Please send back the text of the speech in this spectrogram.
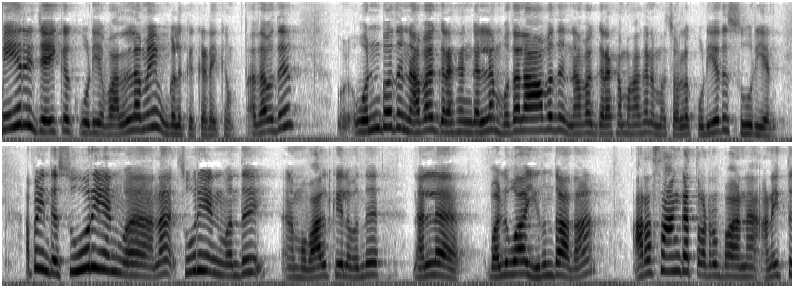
மீறி ஜெயிக்கக்கூடிய வல்லமை உங்களுக்கு கிடைக்கும். அதாவது ஒன்பது நவ கிரகங்களில் முதலாவது நவ கிரகமாக நம்ம சொல்லக்கூடியது சூரியன். அப்போ இந்த சூரியன் சூரியன் வந்து நம்ம வாழ்க்கையில் வந்து நல்ல வலுவாக இருந்தால் தான் அரசாங்க தொடர்பான அனைத்து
